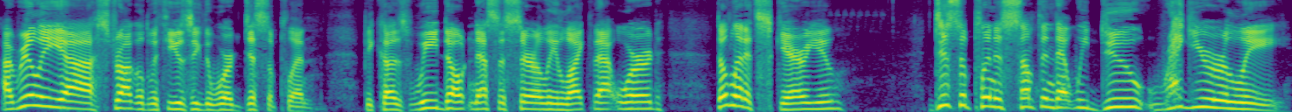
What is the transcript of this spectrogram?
I really uh, struggled with using the word discipline because we don't necessarily like that word. Don't let it scare you. Discipline is something that we do regularly,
